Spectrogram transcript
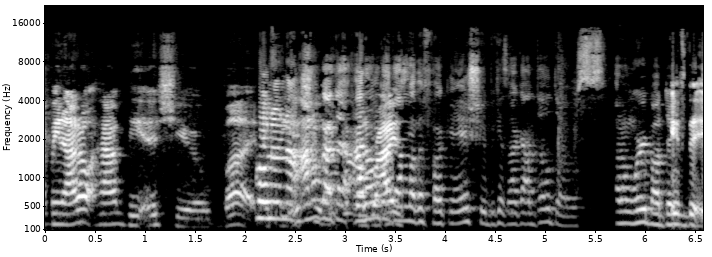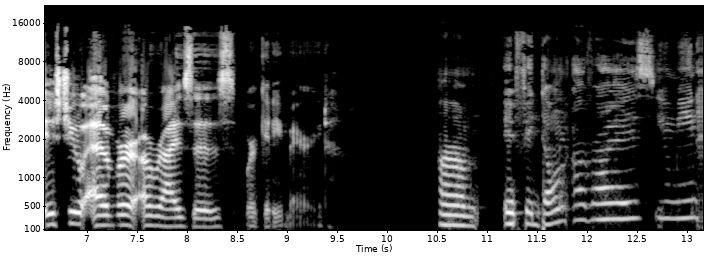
I mean, I don't have the issue, but oh no, no, I don't got that. I don't got that motherfucking issue because I got dildos. I don't worry about dildos. If the issue ever arises, we're getting married. Um, if it don't arise, you mean?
